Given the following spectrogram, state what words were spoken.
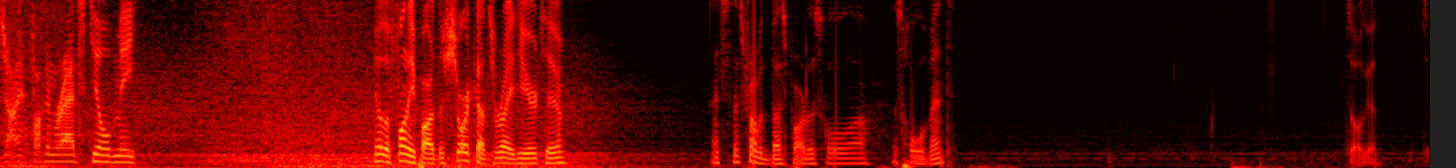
Giant fucking rats killed me. You know the funny part, the shortcut's right here too. That's that's probably the best part of this whole uh, this whole event. It's all good. It's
